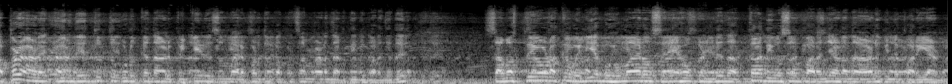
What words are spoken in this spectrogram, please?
അപ്പോഴാണ് ഇതിന് നേതൃത്വം കൊടുക്കുന്ന ആൾ പിറ്റേ ദിവസം മലപ്പുറത്ത് പത്രസമ്മേളനം നടത്തിയിട്ട് പറഞ്ഞത്. സമസ്തയോടൊക്കെ വലിയ ബഹുമാനവും സ്നേഹവും ഉണ്ടെന്ന് അത്ര ദിവസം പറഞ്ഞു നടന്ന ആൾ പിന്നെ പറയാണ്.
